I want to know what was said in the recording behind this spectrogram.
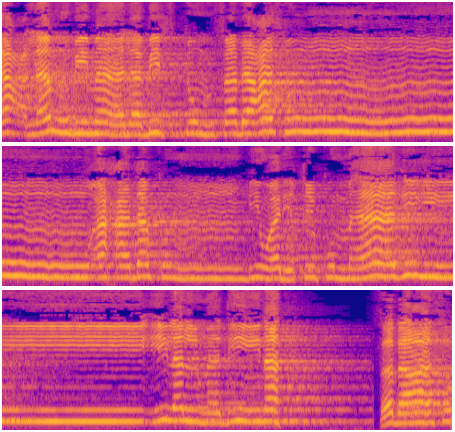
أعلم بما لبثتم فابعثوا أحدكم بورقكم هذه إلى المدينة فابعثوا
